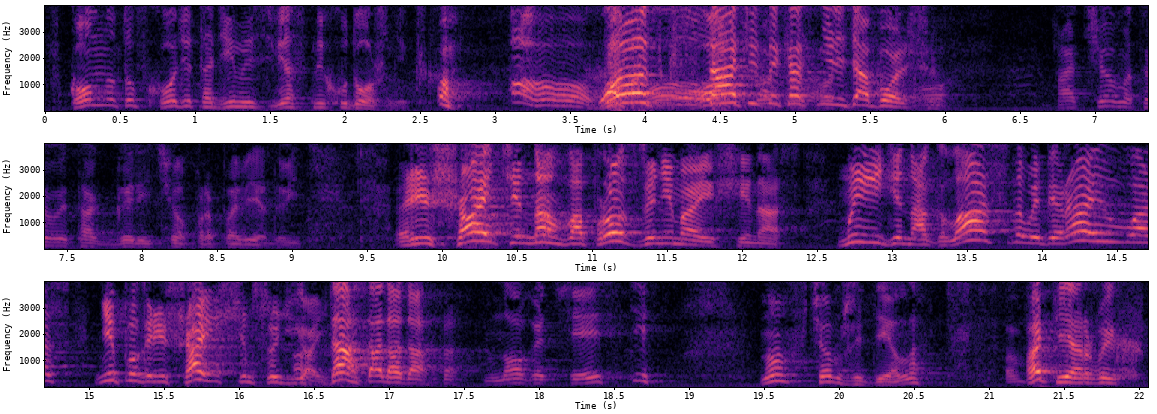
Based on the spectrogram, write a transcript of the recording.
В комнату входит один известный художник. Вот, кстати, ты как нельзя больше. О чем это вы так горячо проповедуете? Решайте нам вопрос, занимающий нас. Мы единогласно выбираем вас непогрешающим судьей. Да, да, да, да. Много чести. Ну, в чем же дело? Во-первых,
